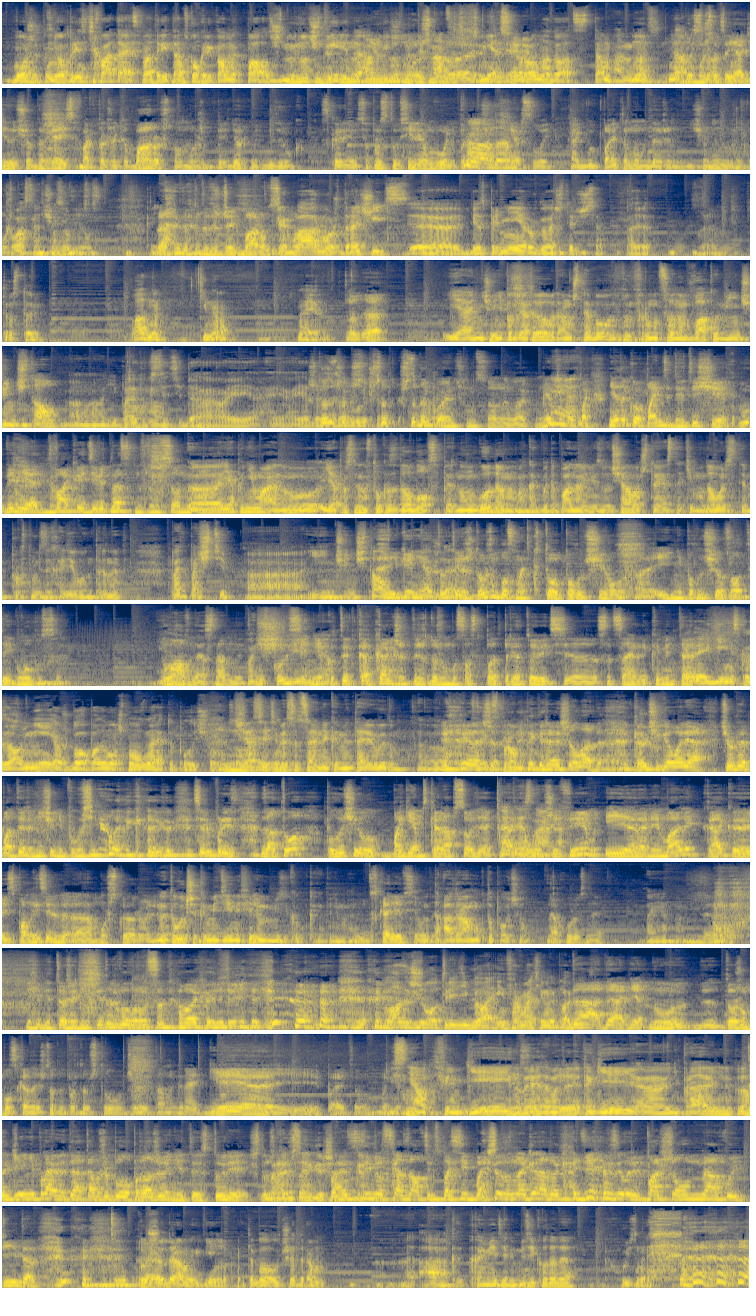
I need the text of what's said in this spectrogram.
Может, у него, в принципе, хватает. Смотри, там сколько рекламных пауз? Минут 4, минут- да? я минут на думаю, что- 15. Нет, серия. ровно 20. Там, А, ну, 20? да, Я думаю, что это 18. и один еще, у меня есть факт про Джека Бару, что он может передергивать без рук. Скорее всего, просто усилием воли протащить да. хер свой. Как бы поэтому ему даже ничего не нужно. Может Классная ничего не делать. Да, это же Джек Бар, всё Джек может. Бауэр может дрочить э, без применения рук 24 часа подряд. Да. True story. Ладно, кино. Наверное. Ну да. Я ничего не подготовил, потому что я был в информационном вакууме, ничего не читал, а, и поэтому... Кстати, да, я, я, я Что, даже что, забыл, что, что, что такое информационный вакуум? Нет, Не. такого, нет такого понятия 2000, ну, вернее, 2К19 информационный вакуум. Э, Я понимаю, ну, я просто настолько задолбался перед Новым годом, а как бы это банально не звучало, что я с таким удовольствием просто не заходил в интернет, по- почти, а, и ничего не читал. А, Евгений, а ты, же должен был знать, кто получил а, и не получил золотые глобусы? Главные, основные. Ты не в курсе? нет. Ты, как, как же ты же должен был подготовить э, социальный Когда комментарий? Евгений сказал не, я уж было подумал, что он знает, кто получил. Сейчас я тебе социальный комментарий выдам. э, Хорошо, ладно. Короче говоря, Черная пантера ничего не получила, сюрприз. Зато получил Богемская рапсодия как лучший да. фильм и Рами Малик как э, исполнитель э, мужской роли. Ну, это лучший комедийный фильм и мюзикл, как я понимаю. Скорее всего, да. А драму кто получил? А хуй знает. Понятно. Да. Или тоже, я тоже был информационного Лазер шоу 3 дебила, информативный подкаст. Да, да, нет, ну, должен был сказать что-то про то, что он же там играет гея, и поэтому... И снял этот фильм гей, но при этом это, гей. это гей э, неправильный, потому Да, гей неправильно, да, там же было продолжение этой истории. Что Брайан Сингер Брайан Сингер сказал, типа, спасибо большое за награду Академии, сказали, пошел нахуй, пидор. Лучшая драма, Евгений. Это была лучшая драма. А к- комедия или мюзикл тогда? Хуй знает.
